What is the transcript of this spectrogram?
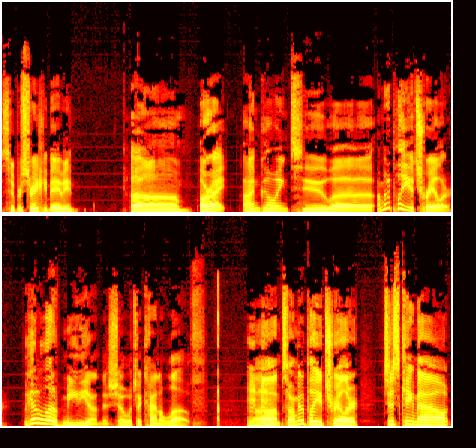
super streaky, baby. Um, all right, I'm going to uh, I'm going to play you a trailer. We got a lot of media on this show, which I kind of love. Mhm. Um, so I'm going to play you a trailer. Just came out.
